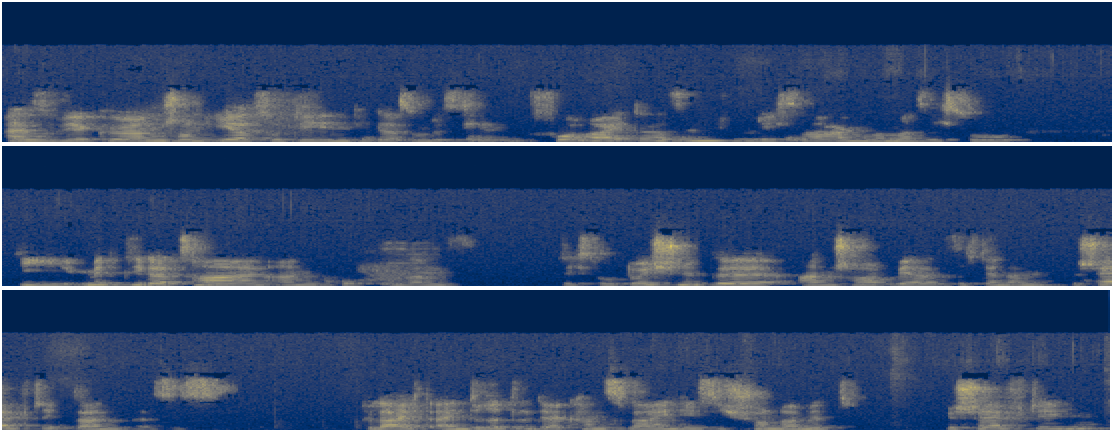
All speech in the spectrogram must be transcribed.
Also wir gehören schon eher zu denen, die da so ein bisschen Vorreiter sind, würde ich sagen, wenn man sich so die Mitgliederzahlen anguckt und dann sich so Durchschnitte anschaut, wer sich denn damit beschäftigt, dann ist es vielleicht ein Drittel der Kanzleien, die sich schon damit beschäftigen.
